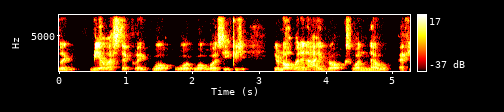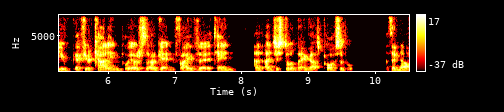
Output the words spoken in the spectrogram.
Like realistically, what what what was he? Because you, you're not winning at Ibrox one 0 if you if you're carrying players that are getting fives out of ten. I, I just don't think that's possible. I think no.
